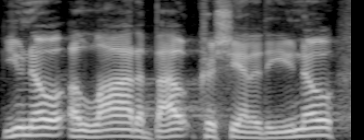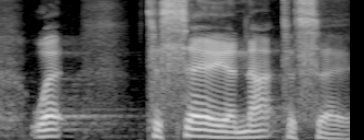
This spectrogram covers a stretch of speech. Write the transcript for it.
You know a lot about Christianity. You know what to say and not to say.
